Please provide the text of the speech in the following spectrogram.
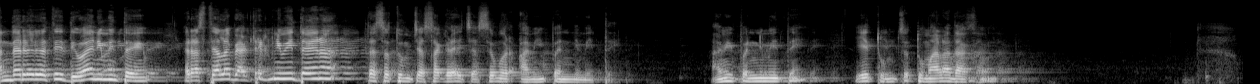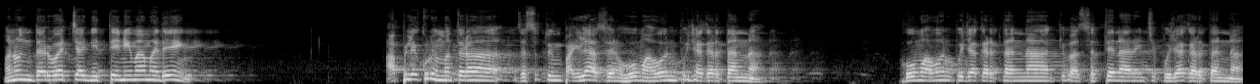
अंधाऱ्या रात्री दिवा निमित्त आहे. रस्त्याला बॅटरी निमित्त आहे ना तसं तुमच्या सगळ्याच्या समोर आम्ही पण निमित्त आहे. आम्ही पण निमित्त आहे. हे तुमचं तुम्हाला दाखवणं म्हणून दररोजच्या नित्यनियमामध्ये आपल्याकडून मात्र जसं तुम्ही पाहिलं असेल होम हवन पूजा करताना होम हवन पूजा करताना किंवा सत्यनारायणची पूजा करताना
